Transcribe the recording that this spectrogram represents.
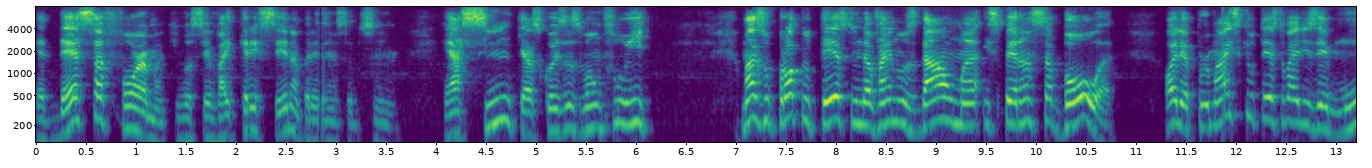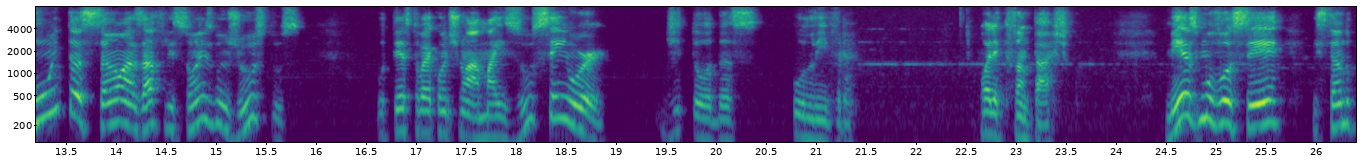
É dessa forma que você vai crescer na presença do Senhor. É assim que as coisas vão fluir. Mas o próprio texto ainda vai nos dar uma esperança boa. Olha, por mais que o texto vai dizer muitas são as aflições dos justos, o texto vai continuar, mas o Senhor de todas o livra. Olha que fantástico. Mesmo você estando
